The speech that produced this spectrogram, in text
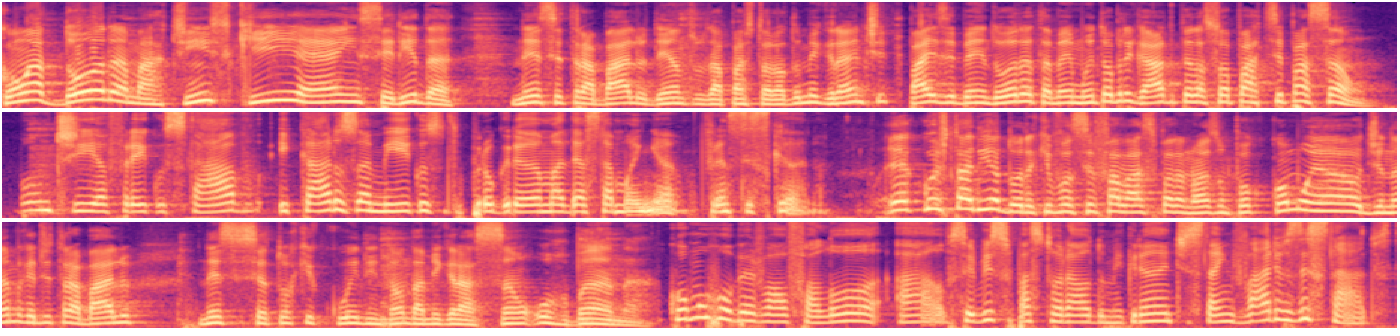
com a Dora Martins, que é inserida nesse trabalho dentro da pastoral do migrante. Paz e bem, Dora, também muito obrigado pela sua participação. Bom dia, Frei Gustavo e caros amigos do programa desta manhã franciscana. É, gostaria, Dora, que você falasse para nós um pouco como é a dinâmica de trabalho nesse setor que cuida então da migração urbana. Como o Roberval falou, a, o Serviço Pastoral do Migrante está em vários estados.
